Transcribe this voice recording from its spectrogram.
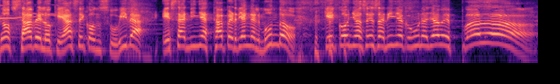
no sabe lo que hace con su vida. Esa niña está perdida en el mundo. ¿Qué coño hace esa niña con una llave espada?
